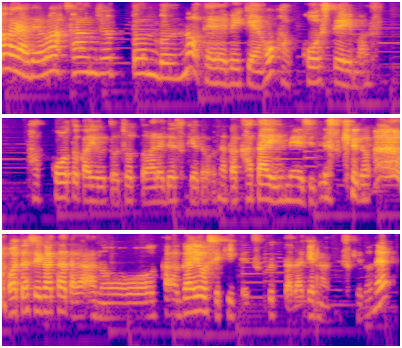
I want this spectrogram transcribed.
我が家では30分分のテレビ券を発行しています。発行とか言うとちょっとあれですけど、なんか硬いイメージですけど、私がただ、あのー、画用紙切って作っただけなんですけどね。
